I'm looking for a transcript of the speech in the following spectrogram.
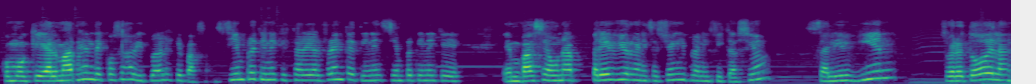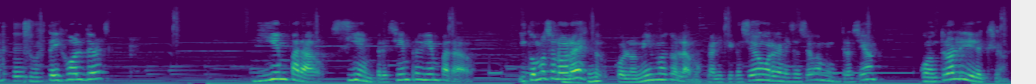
como que al margen de cosas habituales que pasan. Siempre tiene que estar ahí al frente, tiene, siempre tiene que, en base a una previa organización y planificación, salir bien, sobre todo delante de sus stakeholders, bien parado, siempre, siempre bien parado. ¿Y cómo se logra esto? Con lo mismo que hablamos, planificación, organización, administración, control y dirección.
